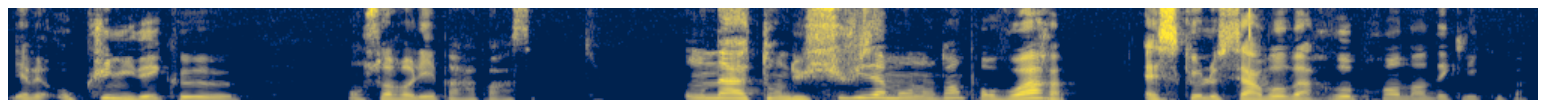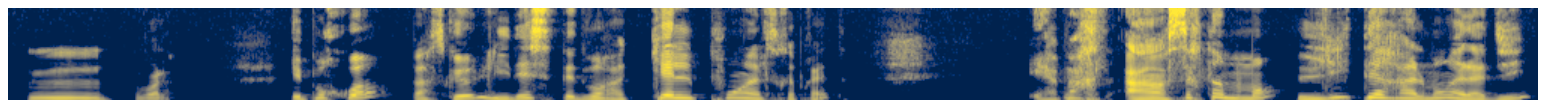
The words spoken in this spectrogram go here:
il n'y avait aucune idée que euh, on soit relié par rapport à ça. On a attendu suffisamment longtemps pour voir est-ce que le cerveau va reprendre un déclic ou pas. Hmm. Et pourquoi? Parce que l'idée, c'était de voir à quel point elle serait prête. Et à, part- à un certain moment, littéralement, elle a dit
